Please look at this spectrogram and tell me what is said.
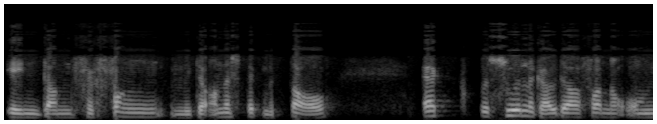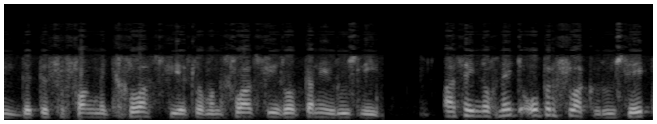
en dan vervang met 'n ander stuk metaal. Ek persoonlik hou daarvan om dit te vervang met glasvesel want glasvesel kan nie roes nie. As hy nog net oppervlak roes het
